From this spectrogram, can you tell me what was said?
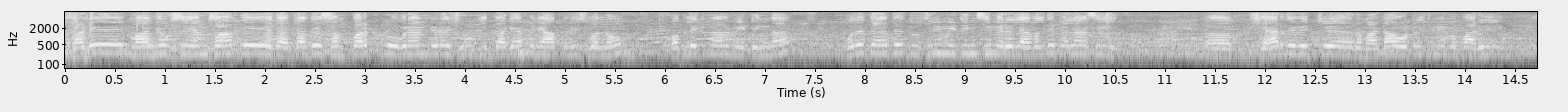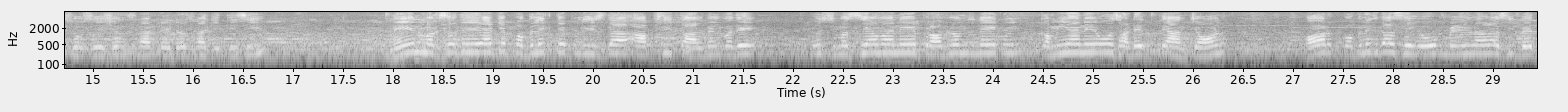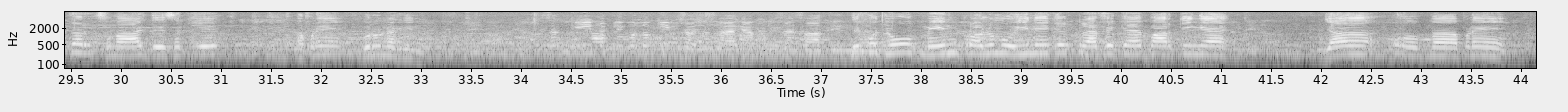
ਸਾਡੇ ਮਾਨਯੋਗ ਸੀਐਮ ਸਾਹਿਬ ਦੇ ਹਦਾਇਤਾਂ 'ਤੇ ਸੰਪਰਕ ਪ੍ਰੋਗਰਾਮ ਜਿਹੜਾ ਸ਼ੁਰੂ ਕੀਤਾ ਗਿਆ ਪੰਜਾਬ ਪੁਲਿਸ ਵੱਲੋਂ ਪਬਲਿਕ ਨਾਲ ਮੀਟਿੰਗ ਦਾ, ਉਹਦੇ ਤਹਿਤ ਦੂਸਰੀ ਮੀਟਿੰਗ ਸੀ ਮੇਰੇ ਲੈਵਲ ਤੇ। ਪਹਿਲਾਂ ਅਸੀਂ ਸ਼ਹਿਰ ਦੇ ਵਿੱਚ ਰਮਾਡਾ ਹੋਟਲ 'ਚ ਵੀ ਵਪਾਰੀ ਐਸੋਸੀਏਸ਼ਨਸ ਨਾਲ ਟ੍ਰੇਡਰਸ ਨਾਲ ਕੀਤੀ ਸੀ। ਮੇਨ ਮਕਸਦ ਇਹ ਹੈ ਕਿ ਪਬਲਿਕ ਤੇ ਪੁਲਿਸ ਦਾ ਆਪਸੀ ਤਾਲਮੇਲ ਵਧੇ। ਕੋਈ ਸਮੱਸਿਆਵਾਂ ਨੇ ਪ੍ਰੋਬਲਮਸ ਨੇ, ਕੋਈ ਕਮੀਆਂ ਨੇ, ਉਹ ਸਾਡੇ ਧਿਆਨ 'ਚ ਆਉਣ। ਔਰ ਪਬਲਿਕ ਦਾ ਸਹਿਯੋਗ ਮਿਲਣ ਨਾਲ ਅਸੀਂ ਬਿਹਤਰ ਸਮਾਜ ਦੇ ਸਕੀਏ ਆਪਣੇ ਗੁਰੂ ਨਗਰੀ ਨੂੰ। ਸਰ ਕੀ ਪਬਲਿਕ ਵੱਲੋਂ ਵਿਸ਼ਵਾਸ ਸਾਥ? ਦੇਖੋ ਜੋ ਮੇਨ ਪ੍ਰੋਬਲਮ ਹੋਈ ਨੇ ਕਿ ਟ੍ਰੈਫਿਕ ਹੈ ਪਾਰਕਿੰਗ ਹੈ ਜਾਂ ਆਪਣੇ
